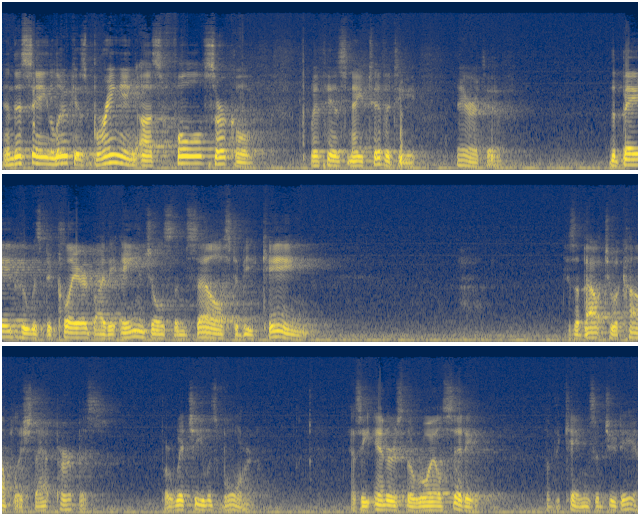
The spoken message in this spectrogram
In this scene, Luke is bringing us full circle with his nativity narrative the babe who was declared by the angels themselves to be king, is about to accomplish that purpose for which he was born as he enters the royal city of the kings of Judea.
